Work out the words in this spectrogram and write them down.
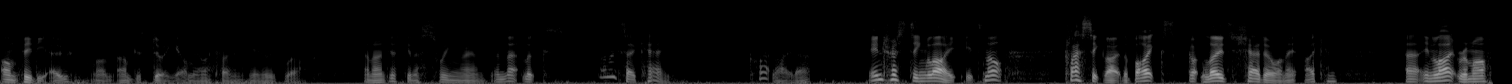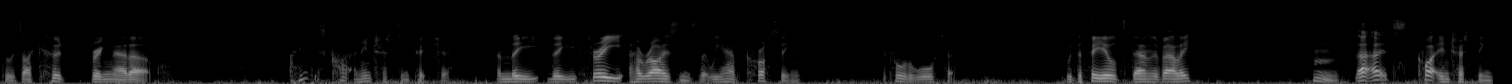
on video. I'm just doing it on the iPhone here as well. And I'm just going to swing around and that looks that looks okay. Quite like that. Interesting light. It's not classic light. The bike's got loads of shadow on it. I can uh, in Lightroom afterwards I could bring that up. I think it's quite an interesting picture and the the three horizons that we have crossing before the water with the fields down the valley hmm that, it's quite interesting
